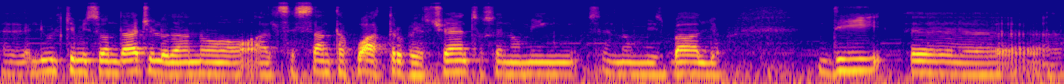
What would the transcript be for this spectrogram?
eh, gli ultimi sondaggi lo danno al 64% se non mi, se non mi sbaglio di, eh,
